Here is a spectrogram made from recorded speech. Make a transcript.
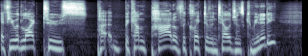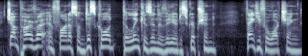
If you would like to become part of the Collective Intelligence community, jump over and find us on Discord. The link is in the video description. Thank you for watching.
